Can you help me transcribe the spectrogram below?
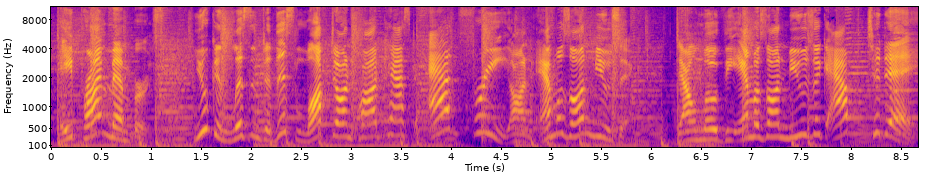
Hey, Prime members, you can listen to this Locked On podcast ad free on Amazon Music. Download the Amazon Music app today.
